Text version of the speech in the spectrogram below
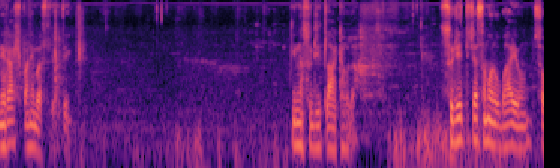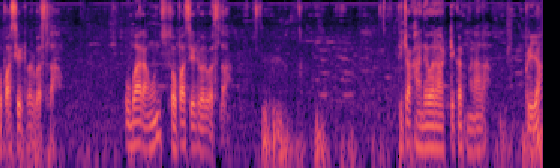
निराशपणे बसली होती. तिनं सुजितला आठवलं. सुजित तिच्यासमोर उभा येऊन सोफा सेटवर बसला. उभा राहून सोफा सेटवर बसला. तिच्या खांद्यावर हात टेकत म्हणाला प्रिया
